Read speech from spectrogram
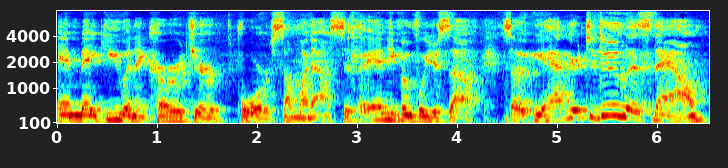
and make you an encourager for someone else and even for yourself. So you have your to-do list now.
